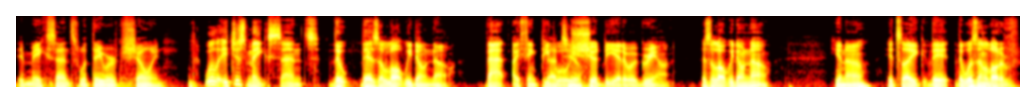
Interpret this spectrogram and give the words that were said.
It makes sense what they were showing. Well, it just makes sense that there's a lot we don't know. That I think people should be able to agree on. There's a lot we don't know. You know, it's like there there wasn't a lot of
